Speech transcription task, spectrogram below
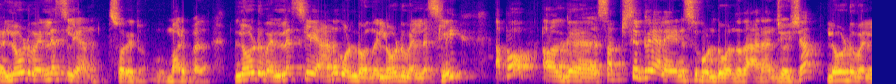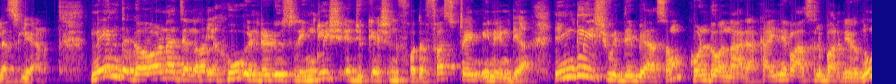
ലോർഡ് വെല്ലസ്ലി ആണ്. സോറി മാറിപ്പോയത്. ലോർഡ് വെല്ലസ്ലി ആണ് കൊണ്ടുവന്നത്. ലോർഡ് വെല്ലസ്ലി അപ്പോ സബ്സിഡറി അലയൻസ് കൊണ്ടുവന്നത് ആരാന്ന് ചോദിച്ചാൽ ലോർഡ് വെല്ലസ്ലി ആണ്. Name the governor general who introduced English education for the first time in India English വിദ്യാഭ്യാസം കൊണ്ടുവന്ന ആരാ? കഴിഞ്ഞ ക്ലാസ്സിൽ പറഞ്ഞിരുന്നു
